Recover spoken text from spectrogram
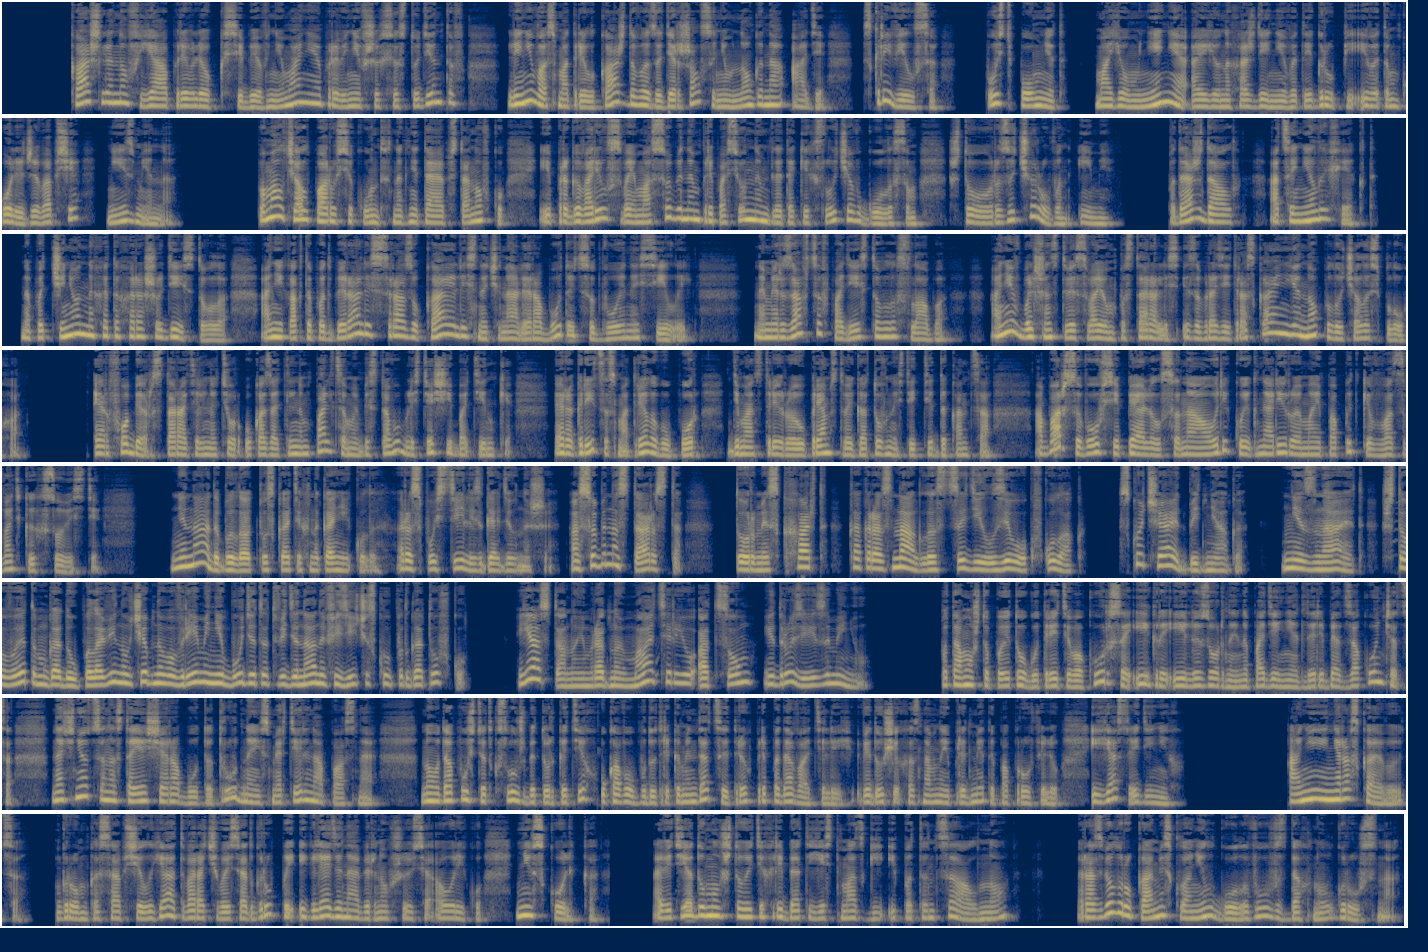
Кашлянув, я привлек к себе внимание провинившихся студентов, лениво осмотрел каждого, задержался немного на Аде, скривился. Пусть помнит, мое мнение о ее нахождении в этой группе и в этом колледже вообще неизменно. Помолчал пару секунд, нагнетая обстановку, и проговорил своим особенным, припасенным для таких случаев голосом, что разочарован ими. Подождал, оценил эффект. На подчиненных это хорошо действовало. Они как-то подбирались сразу, каялись, начинали работать с удвоенной силой. На мерзавцев подействовало слабо. Они в большинстве своем постарались изобразить раскаяние, но получалось плохо. Эрфобер старательно тер указательным пальцем и без того блестящие ботинки. Эра Грица смотрела в упор, демонстрируя упрямство и готовность идти до конца. А Барс и вовсе пялился на Аурику, игнорируя мои попытки воззвать к их совести. Не надо было отпускать их на каникулы. Распустились гаденыши. Особенно староста. Тормис Кхарт как раз нагло сцедил зевок в кулак. Скучает бедняга не знает, что в этом году половина учебного времени будет отведена на физическую подготовку. Я стану им родной матерью, отцом и друзей заменю. Потому что по итогу третьего курса игры и иллюзорные нападения для ребят закончатся, начнется настоящая работа, трудная и смертельно опасная. Но допустят к службе только тех, у кого будут рекомендации трех преподавателей, ведущих основные предметы по профилю, и я среди них. Они не раскаиваются, громко сообщил я, отворачиваясь от группы и глядя на обернувшуюся Аурику. Нисколько. А ведь я думал, что у этих ребят есть мозги и потенциал, но... Развел руками, склонил голову, вздохнул грустно.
